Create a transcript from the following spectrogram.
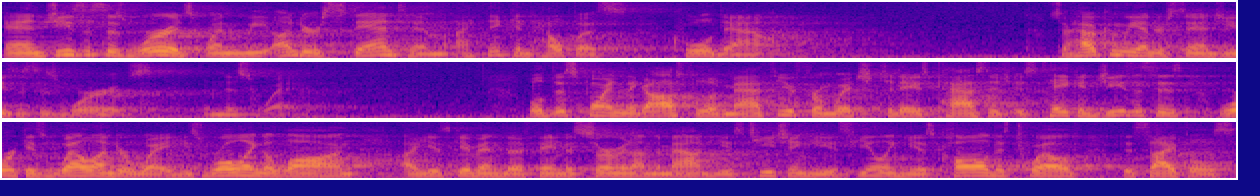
And Jesus' words, when we understand him, I think can help us cool down. So, how can we understand Jesus' words in this way? Well, at this point in the Gospel of Matthew, from which today's passage is taken, Jesus' work is well underway. He's rolling along. Uh, he has given the famous Sermon on the Mount. He is teaching, he is healing, he has called his 12 disciples,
